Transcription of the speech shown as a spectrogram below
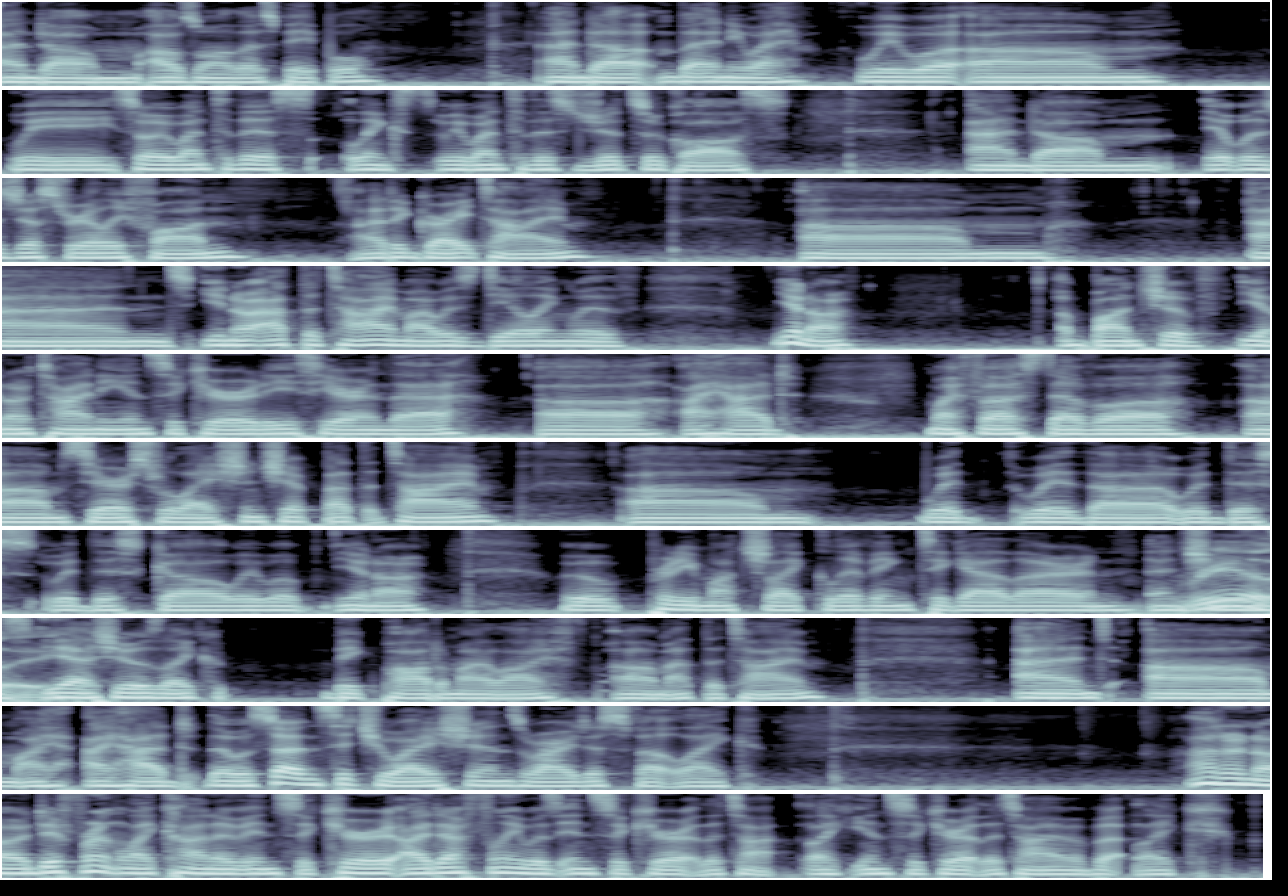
And um, I was one of those people. And, uh, but anyway, we were, um, we, so we went to this links, we went to this jiu-jitsu class and um, it was just really fun. I had a great time. Um, and you know, at the time, I was dealing with, you know, a bunch of you know tiny insecurities here and there. Uh, I had my first ever um, serious relationship at the time um, with with uh, with this with this girl. We were you know we were pretty much like living together, and and she was yeah she was like a big part of my life um, at the time. And um, I, I had there were certain situations where I just felt like I don't know, different like kind of insecure. I definitely was insecure at the time, like insecure at the time, but like,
